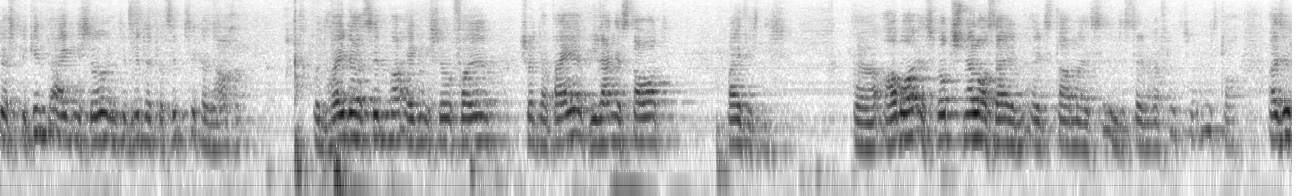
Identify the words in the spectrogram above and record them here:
das beginnt eigentlich so in die Mitte der 70er Jahre. Und heute sind wir eigentlich so voll schon dabei. Wie lange es dauert, weiß ich nicht. Äh, aber es wird schneller sein als damals in der Revolution, ist klar. Also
